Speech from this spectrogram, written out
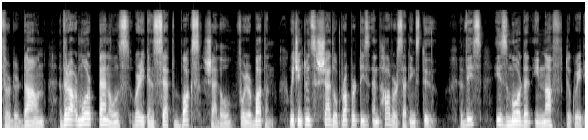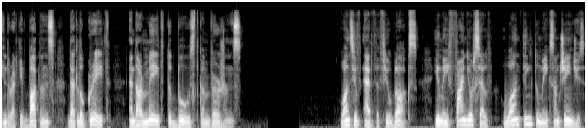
Further down, there are more panels where you can set box shadow for your button, which includes shadow properties and hover settings too. This is more than enough to create interactive buttons that look great and are made to boost conversions. Once you've added a few blocks, you may find yourself wanting to make some changes.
